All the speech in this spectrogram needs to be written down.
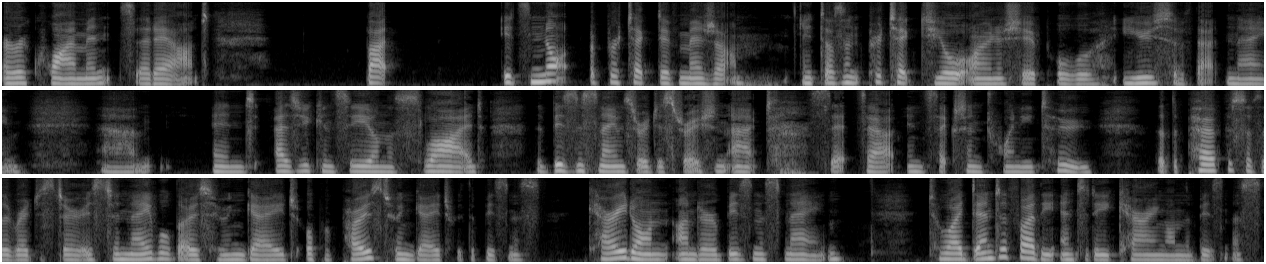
a requirement set out. But it's not a protective measure. It doesn't protect your ownership or use of that name. Um, and as you can see on the slide, the Business Names Registration Act sets out in section 22 that the purpose of the register is to enable those who engage or propose to engage with the business carried on under a business name to identify the entity carrying on the business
